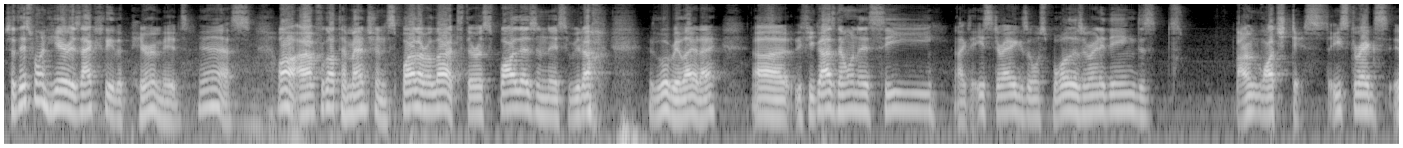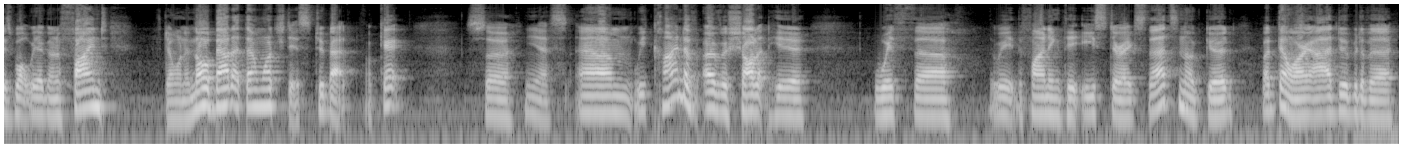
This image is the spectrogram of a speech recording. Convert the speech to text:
So this one here is actually the pyramid. Yes. Oh, I forgot to mention. Spoiler alert! There are spoilers in this. If you don't, it's a little bit late, eh? Uh, if you guys don't want to see like the Easter eggs or spoilers or anything, just don't watch this. Easter eggs is what we are going to find. Don't want to know about it, don't watch this. Too bad. Okay. So yes, um, we kind of overshot it here with uh, the finding the Easter eggs. That's not good. But don't worry, I do a bit of a,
